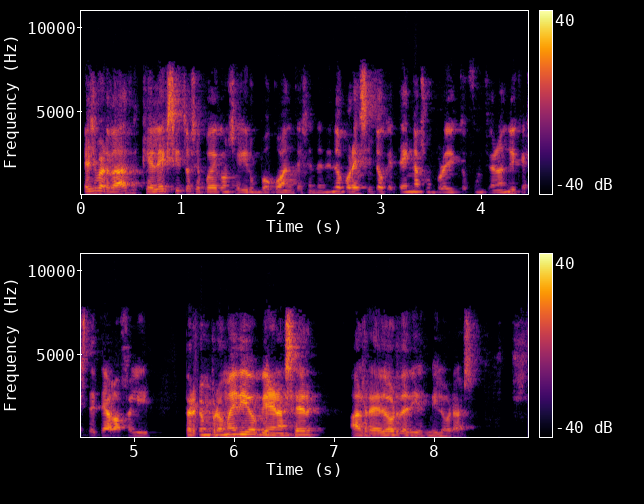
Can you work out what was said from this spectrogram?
es verdad que el éxito se puede conseguir un poco antes, entendiendo por éxito que tengas un proyecto funcionando y que este te haga feliz. Pero en promedio vienen a ser alrededor de 10.000 horas.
